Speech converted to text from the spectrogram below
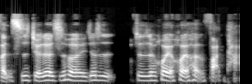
粉丝绝对是会就是。就是会会很反弹，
